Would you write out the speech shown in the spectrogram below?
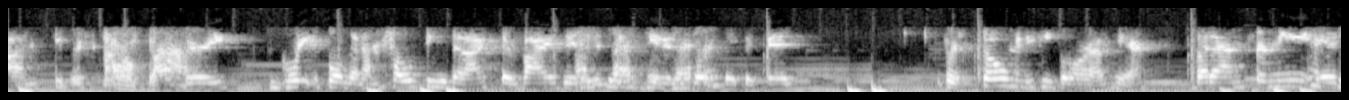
Um, super scary. Oh, wow. I'm very grateful that I'm healthy, that I survived it, and it I'm just did glad as as it did for so many people around here. But um, for me, it's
